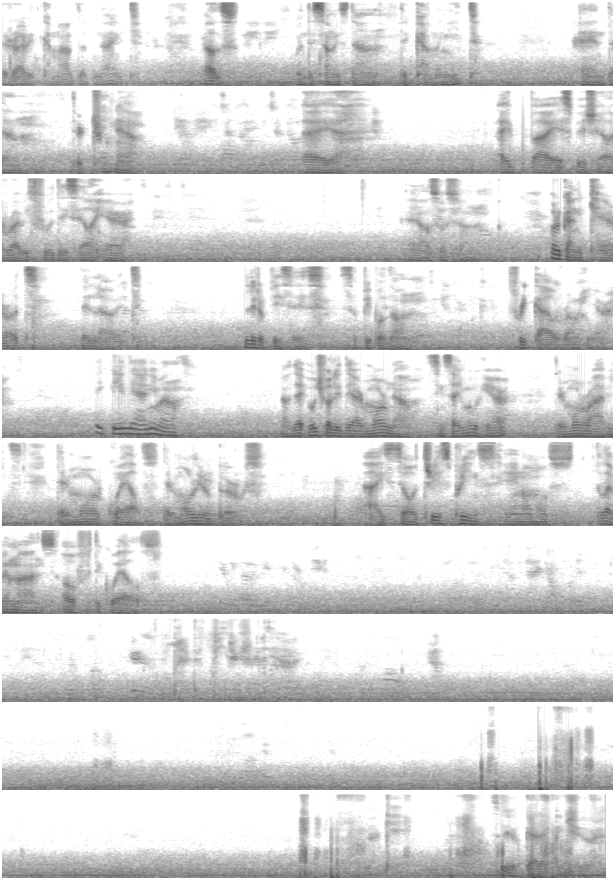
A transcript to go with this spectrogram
the rabbit come out at night. Else, when the sun is down, they come and eat. And um, they're three now. I uh, I buy a special rabbit food they sell here, and also some organic carrots. They love it. Little pieces, so people don't freak out around here. They killing the animals. Now, they, usually there are more now. Since I moved here, there are more rabbits, there are more quails, there are more little birds. I saw three springs in almost 11 months of the quails. Got a picture.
